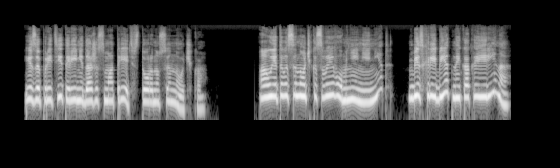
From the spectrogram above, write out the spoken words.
и запретит Ирине даже смотреть в сторону сыночка. А у этого сыночка своего мнения нет? Бесхребетный, как и Ирина?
